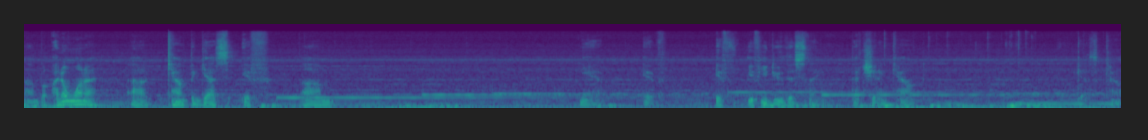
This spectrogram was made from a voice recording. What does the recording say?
um, but I don't want to uh, count the guess if um, yeah, if if if you do this thing, that shouldn't count. Guess count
